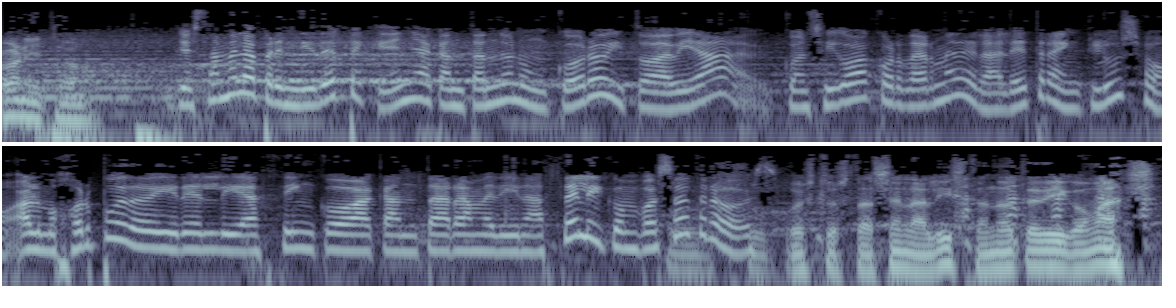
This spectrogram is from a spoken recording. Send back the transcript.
Bonito. Yo esta me la aprendí de pequeña cantando en un coro y todavía consigo acordarme de la letra incluso. A lo mejor puedo ir el día 5 a cantar a Medina Celi con vosotros. Por supuesto, estás en la lista, no te digo más.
